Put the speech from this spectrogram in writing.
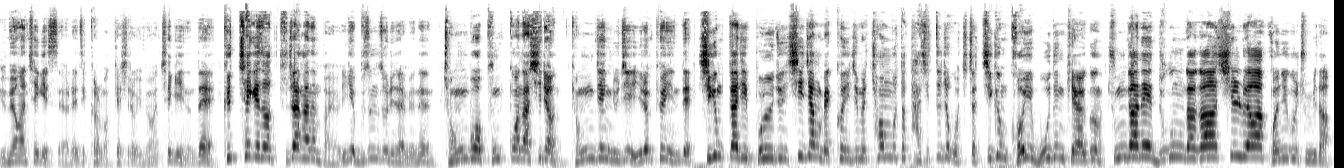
유명한 책이 있어요. 레디컬 마켓이라고 유명한 책이 있는데 그 책에서 주장하는 바요. 이게 무슨 소리냐면은 정보 분권화 실현, 경쟁 유지 이런 표현이 있는데 지금까지 보여준 시장 메커니즘을 처음부터 다시 뜨져고치자. 지금 거의 모든 계약은 중간에 누군가가 신뢰와 권익을 줍니다.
